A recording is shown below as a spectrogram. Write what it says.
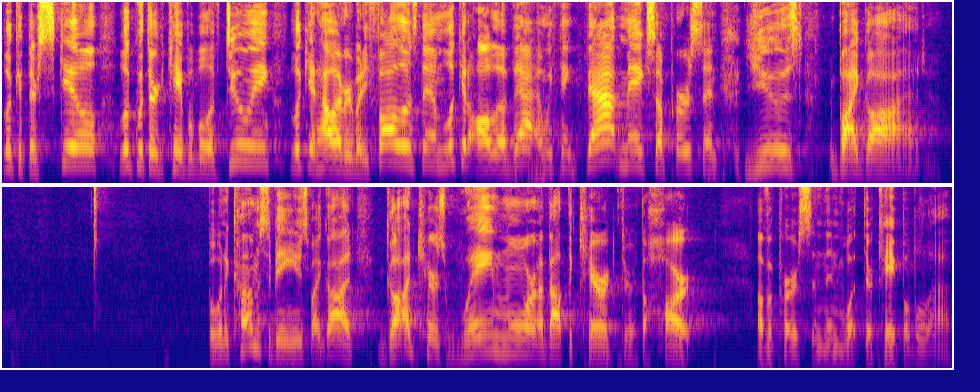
look at their skill, look what they're capable of doing, look at how everybody follows them, look at all of that, and we think that makes a person used by God. But when it comes to being used by God, God cares way more about the character, the heart of a person than what they're capable of.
